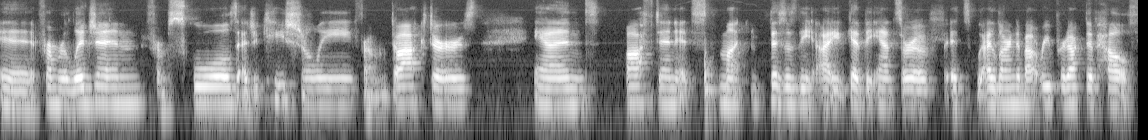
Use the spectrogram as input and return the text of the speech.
eh, from religion, from schools, educationally, from doctors, and often it's this is the I get the answer of it's I learned about reproductive health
